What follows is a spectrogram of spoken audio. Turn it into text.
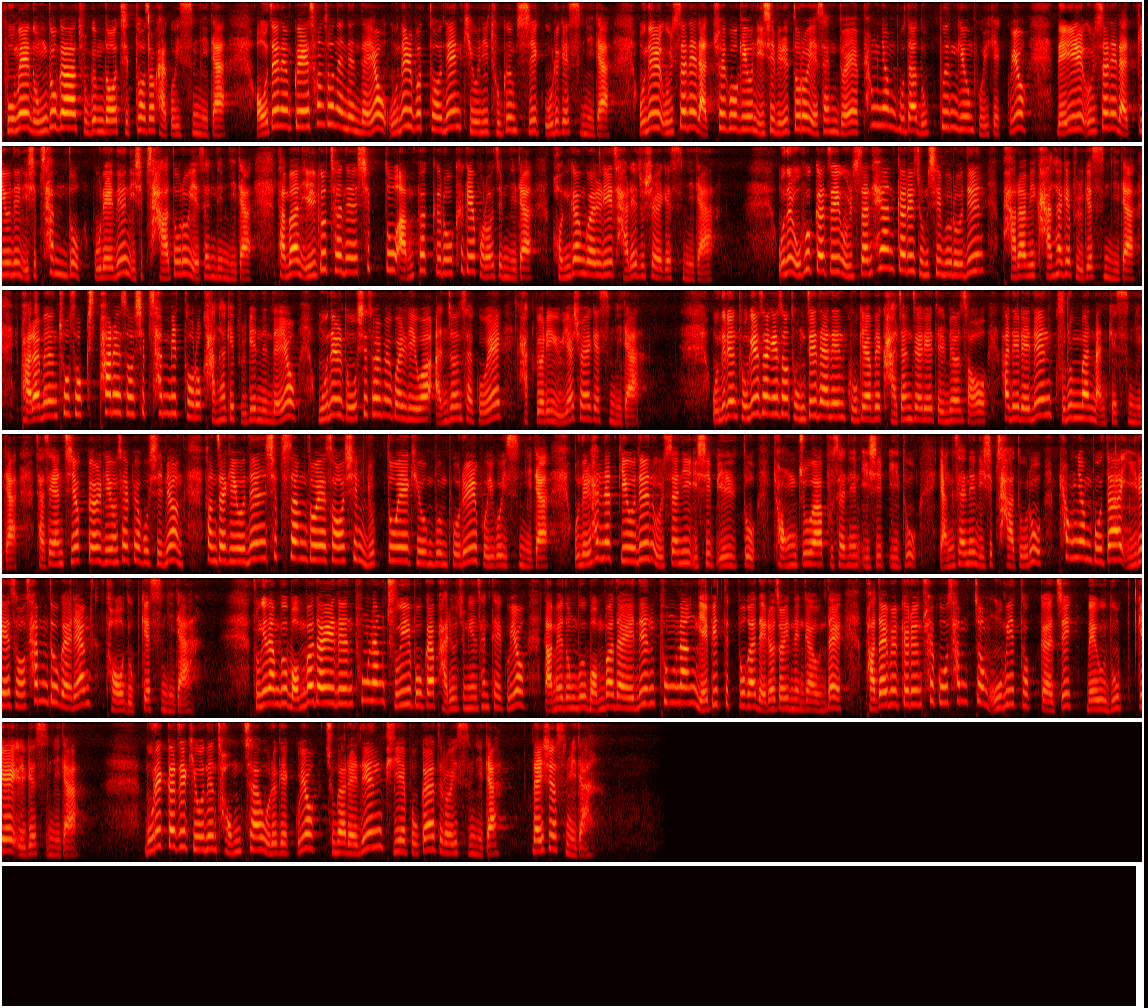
봄의 농도가 조금 더 짙어져 가고 있습니다. 어제는 꽤 선선했는데요. 오늘부터는 기온이 조금씩 오르겠습니다. 오늘 울산의 낮 최고 기온 21도로 예상돼 평년보다 높은 기온 보이겠고요. 내일 울산의 낮 기온은 23도, 모레는 24도로 예상됩니다. 다만 일교차는 10도 안팎으로 크게 벌어집니다. 건강 관리 잘 해 주셔야겠습니다. 오늘 오후까지 울산 해안가를 중심으로는 바람이 강하게 불겠습니다. 바람은 초속 8에서 13m로 강하게 불겠는데요. 오늘도 시설물 관리와 안전사고에 각별히 유의하셔야겠습니다. 오늘은 동해상에서 동진하는 고기압의 가장자리에 들면서 하늘에는 구름만 많겠습니다. 자세한 지역별 기온 살펴보시면 현재 기온은 13도에서 16도의 기온 분포를 보이고 있습니다. 오늘 한낮 기온은 울산이 21도, 경주와 부산은 22도, 양산은 24도로 평년보다 1에서 3도가량 더 높겠습니다. 동해남부 먼바다에는 풍랑주의보가 발효 중인 상태고요. 남해동부 먼바다에는 풍랑 예비특보가 내려져 있는 가운데 바다의 물결은 최고 3.5m까지 매우 높게 일겠습니다. 모레까지 기온은 점차 오르겠고요. 주말에는 비 예보가 들어 있습니다. 날씨였습니다.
